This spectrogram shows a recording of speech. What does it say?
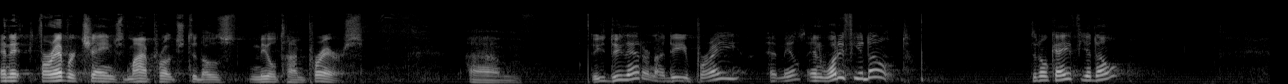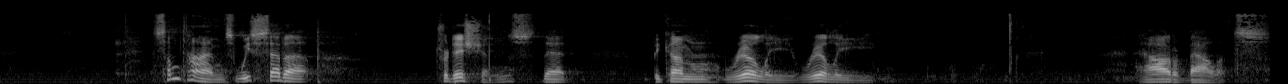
and it forever changed my approach to those mealtime prayers. Um, do you do that or not? Do you pray at meals? And what if you don't? Is it okay if you don't? Sometimes we set up traditions that become really, really out of balance.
